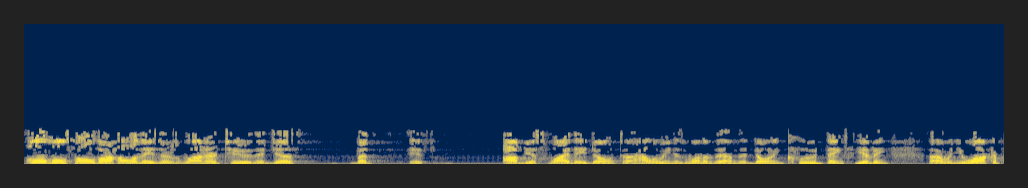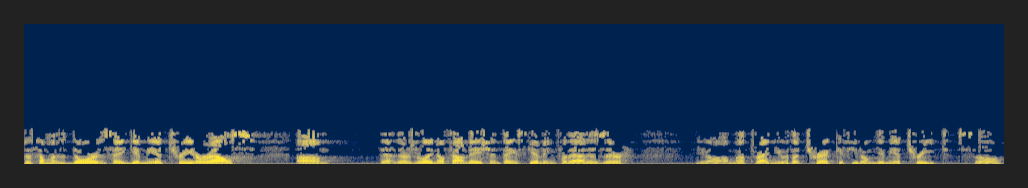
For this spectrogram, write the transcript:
almost all of our holidays, there's one or two that just, but it's obvious why they don't. Uh, Halloween is one of them that don't include Thanksgiving. Uh, when you walk up to someone's door and say, Give me a treat or else, um, th- there's really no foundation in Thanksgiving for that, is there? You know, I'm going to threaten you with a trick if you don't give me a treat. So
